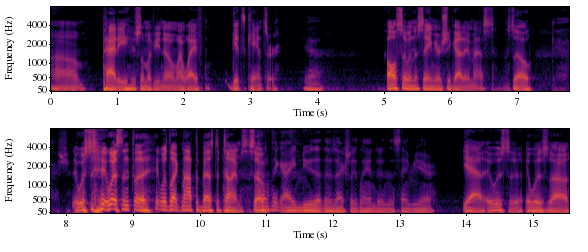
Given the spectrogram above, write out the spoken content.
Um, Patty, who some of you know, my wife, gets cancer. Yeah. Also, in the same year, she got MS. So it was it wasn't the it was like not the best of times. So I don't think I knew that those actually landed in the same year. Yeah, it was uh, it was uh,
